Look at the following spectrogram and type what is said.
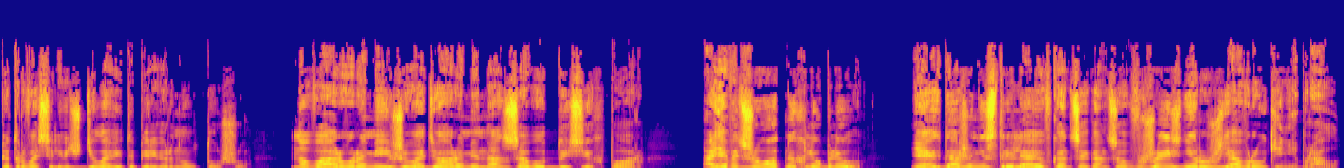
Петр Васильевич деловито перевернул тушу. Но варварами и живодерами нас зовут до сих пор. А я ведь животных люблю. Я их даже не стреляю, в конце концов. В жизни ружья в руки не брал.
